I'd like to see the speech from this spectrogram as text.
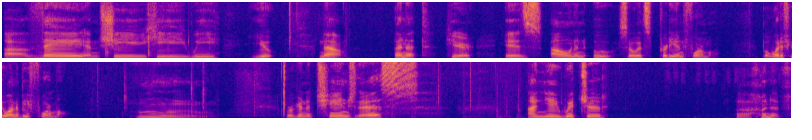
uh, they and she, he, we, you. Now, unit here is aun and u, so it's pretty informal. But what if you want to be formal? Hmm. We're going to change this. Anye Witcher Hunev.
